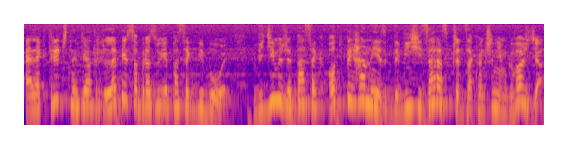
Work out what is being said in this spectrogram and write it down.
Elektryczny wiatr lepiej zobrazuje pasek bibuły. Widzimy, że pasek odpychany jest, gdy wisi zaraz przed zakończeniem gwoździa,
